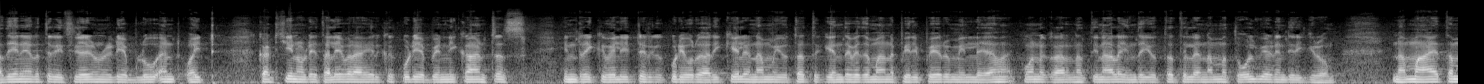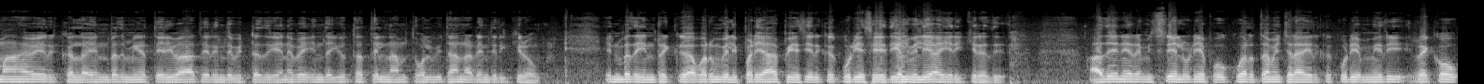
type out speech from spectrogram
அதே நேரத்தில் இஸ்ரேலினுடைய ப்ளூ அண்ட் ஒயிட் கட்சியினுடைய தலைவராக இருக்கக்கூடிய பென்னி கான்சஸ் இன்றைக்கு வெளியிட்டிருக்கக்கூடிய ஒரு அறிக்கையில் நம்ம யுத்தத்துக்கு எந்த விதமான பெரிப்பேரும் இல்லை. போன காரணத்தினால் இந்த யுத்தத்தில் நம்ம தோல்வி அடைந்திருக்கிறோம். நம்ம ஆயத்தமாகவே இருக்கல என்பது மிக தெளிவாக தெரிந்துவிட்டது எனவே இந்த யுத்தத்தில் நாம் தோல்விதான் அடைந்திருக்கிறோம் என்பதை இன்றைக்கு அவரும் வெளிப்படையாக பேசியிருக்கக்கூடிய செய்திகள் வெளியாகியிருக்கிறது அதே நேரம் இஸ்ரேலுடைய போக்குவரத்து அமைச்சராக இருக்கக்கூடிய மெரி ரெக்கோவ்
